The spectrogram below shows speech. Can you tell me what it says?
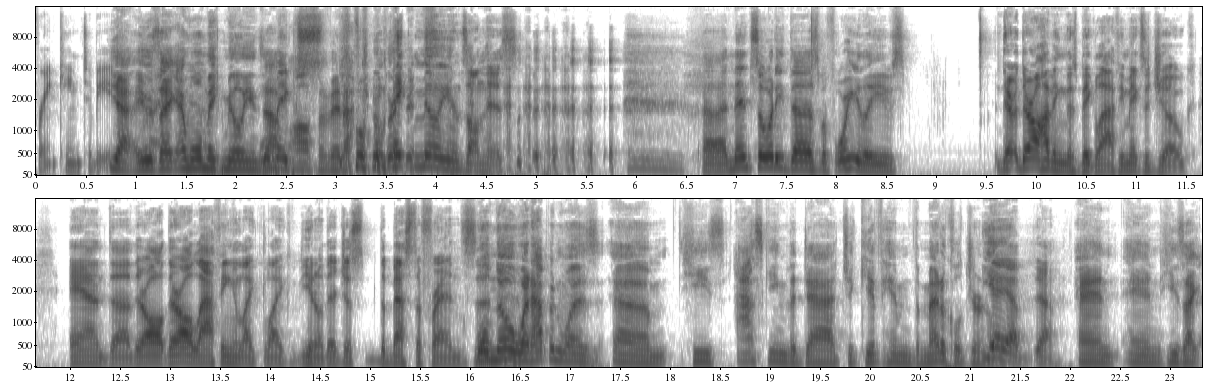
Frank came to be. Yeah, he was like, and we'll make 1000000s We'll make off of it we'll make millions on this. uh, and then so what he does before he leaves, they're they're all having this big laugh. He makes a joke. And uh, they're all they're all laughing and like like you know they're just the best of friends. Well, no, what happened was um, he's asking the dad to give him the medical journal. Yeah, yeah, yeah. And and he's like,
